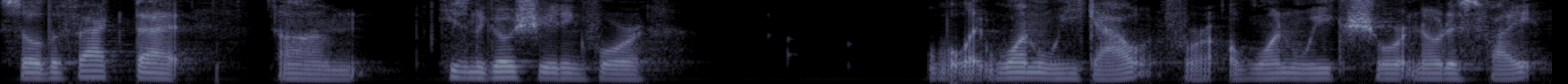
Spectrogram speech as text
So the fact that um, he's negotiating for like one week out for a one week short notice fight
